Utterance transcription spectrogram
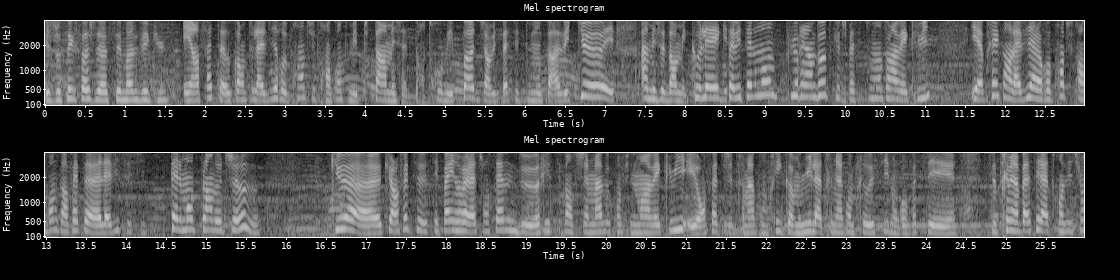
Et je sais que ça je l'ai assez mal vécu. Et en fait euh, quand la vie reprend tu te rends compte mais putain mais j'adore trop mes potes, j'ai envie de passer tout mon temps avec eux et ah mais j'adore mes collègues. T'avais tellement plus rien d'autre que de passer tout mon temps avec lui. Et après quand la vie elle reprend tu te rends compte qu'en fait euh, la vie c'est aussi tellement plein d'autres choses que, euh, que en fait c'est pas une relation saine de rester dans ce schéma de confinement avec lui. Et en fait j'ai très bien compris comme lui l'a très bien compris aussi. Donc en fait c'est très bien passé la transition.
